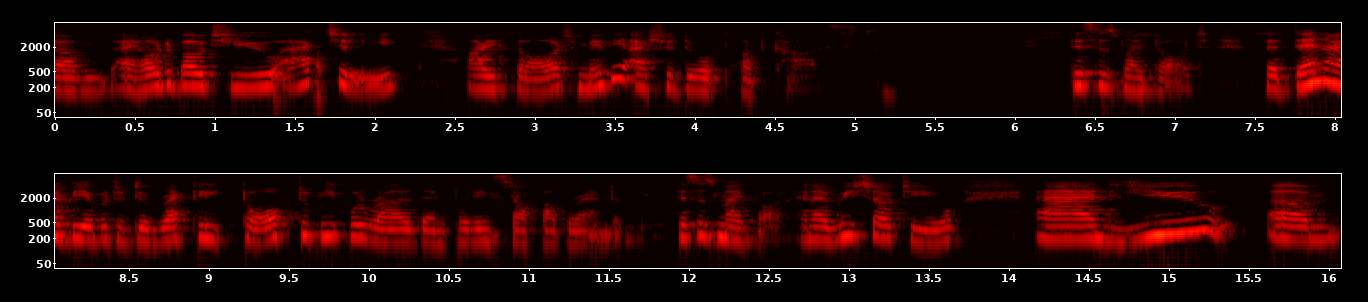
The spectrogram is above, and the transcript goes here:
um, i heard about you. Actually i thought maybe i should do a podcast. This is my thought that then i'll be able to directly talk to people rather than putting stuff up randomly. This is my thought and i reached out to you and you um,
